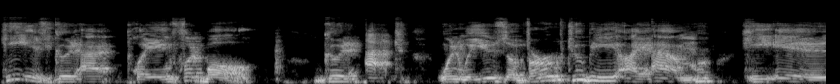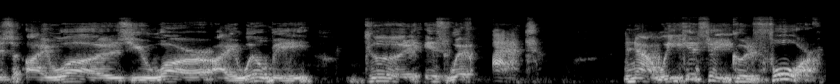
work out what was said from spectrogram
He is good at playing football. Good at. When we use the verb to be, I am, he is, I was, you were, I will be. Good is with at. Now, we can say good for.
